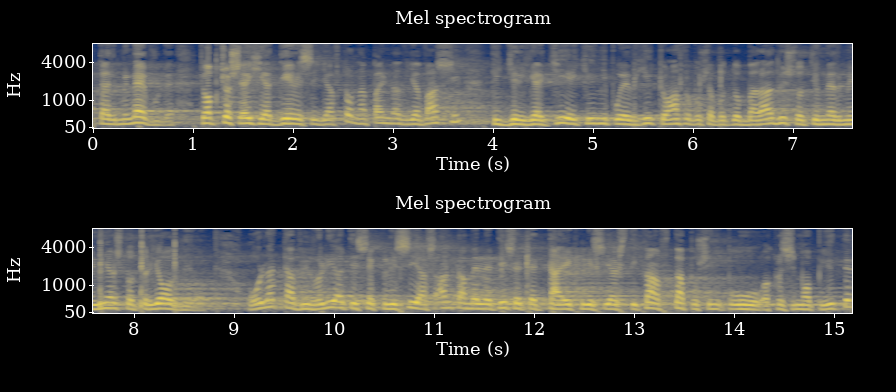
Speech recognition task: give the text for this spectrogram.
τα ερμηνεύουν και όποιος έχει αντίρρηση γι' αυτό να πάει να διαβάσει την Κυριακή εκείνη που ευγήκε ο άνθρωπος από τον παράδεισο την ερμηνεία στο Τριώδιο όλα τα βιβλία της Εκκλησίας αν τα μελετήσετε τα εκκλησιαστικά αυτά που, που χρησιμοποιείτε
